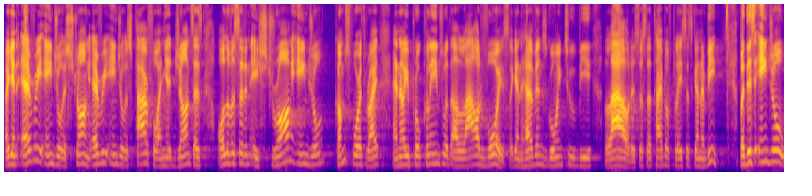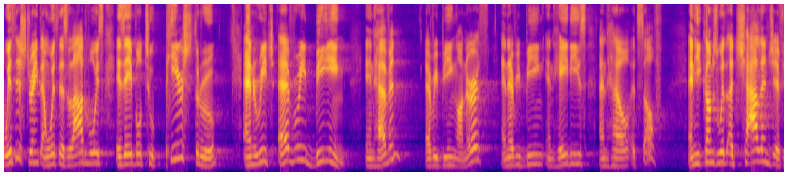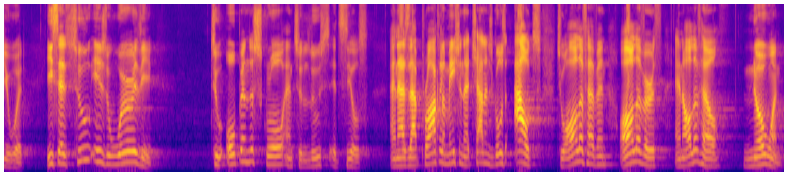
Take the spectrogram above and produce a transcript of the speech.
Again, every angel is strong, every angel is powerful, and yet John says all of a sudden a strong angel comes forth, right? And now he proclaims with a loud voice. Again, heaven's going to be loud. It's just the type of place it's going to be. But this angel, with his strength and with his loud voice, is able to pierce through and reach every being in heaven every being on earth, and every being in Hades and hell itself. And he comes with a challenge, if you would. He says, Who is worthy to open the scroll and to loose its seals? And as that proclamation, that challenge goes out to all of heaven, all of earth, and all of hell, no one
